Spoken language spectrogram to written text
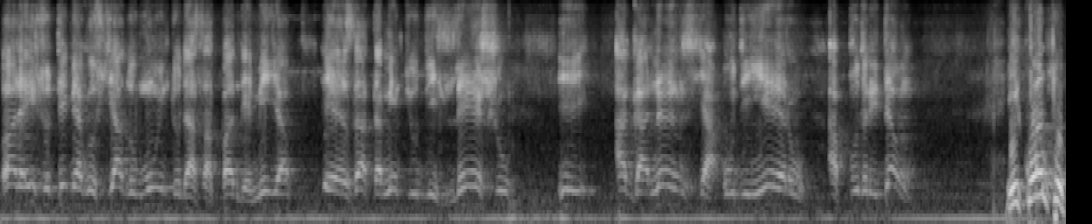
olha, isso tem me angustiado muito dessa pandemia, é exatamente o desleixo e a ganância, o dinheiro, a podridão. E quanto,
